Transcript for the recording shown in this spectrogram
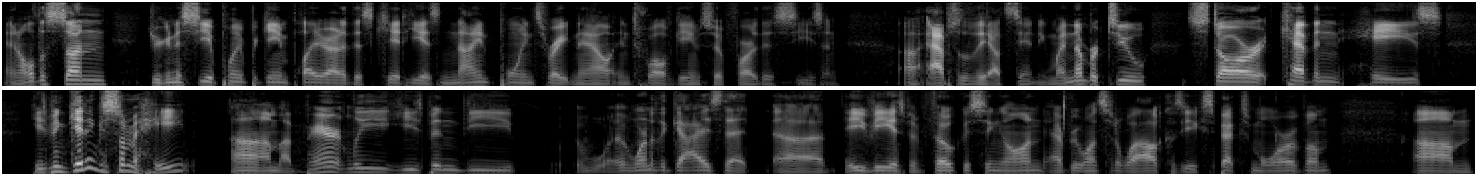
And all of a sudden, you're going to see a point per game player out of this kid. He has nine points right now in 12 games so far this season. Uh, absolutely outstanding. My number two star, Kevin Hayes. He's been getting some hate. Um, apparently, he's been the one of the guys that uh, AV has been focusing on every once in a while because he expects more of him. Um,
